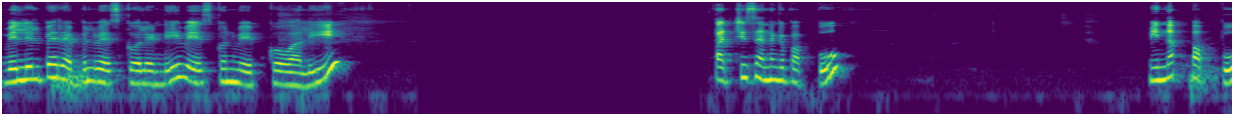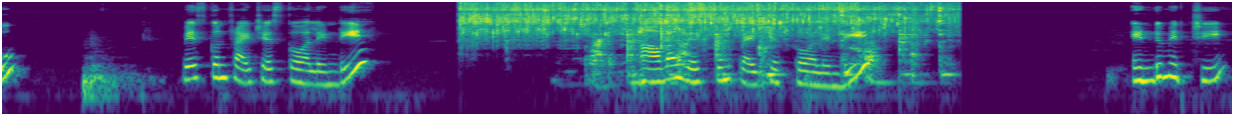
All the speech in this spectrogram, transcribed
వెల్లుల్లిపై రెబ్బలు వేసుకోవాలండి. వేసుకొని వేపుకోవాలి. పచ్చిశనగపప్పు మినప్పప్పు వేసుకొని ఫ్రై చేసుకోవాలండి. ఆవాలు వేసుకొని ఫ్రై చేసుకోవాలండి. ఎండుమిర్చి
